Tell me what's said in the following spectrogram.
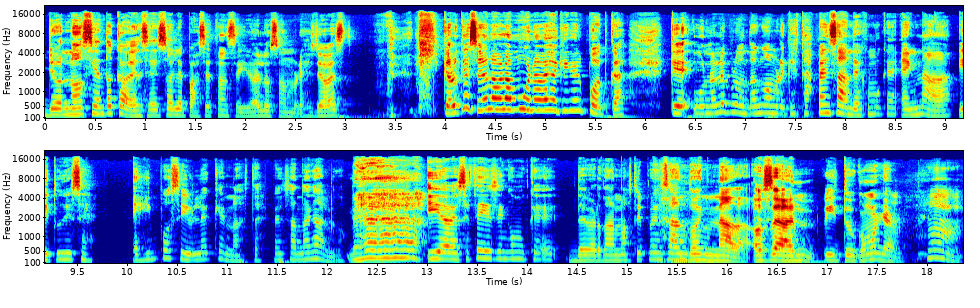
yo no siento que a veces eso le pase tan seguido a los hombres. Yo es- creo que eso ya lo hablamos una vez aquí en el podcast, que uno le pregunta a un hombre, ¿qué estás pensando? Y es como que en nada, y tú dices, es imposible que no estés pensando en algo. Y a veces te dicen como que de verdad no estoy pensando en nada. O sea, y tú como que... hmm.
